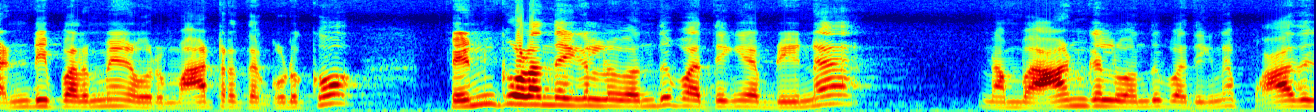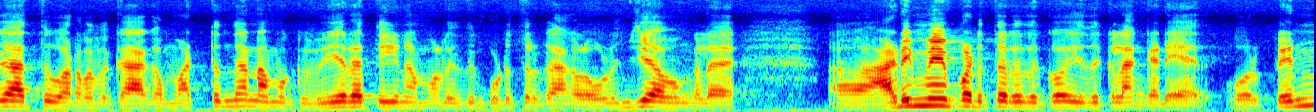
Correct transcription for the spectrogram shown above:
கண்டிப்பாலுமே ஒரு மாற்றத்தை கொடுக்கும். பெண் குழந்தைகள் வந்து பார்த்திங்க அப்படின்னா நம்ம ஆண்கள் வந்து பார்த்திங்கன்னா பாதுகாத்து வர்றதுக்காக மட்டும்தான் நமக்கு வீரத்தையும் நம்மளுக்கு இதுவும் கொடுத்துருக்காங்களே ஒழிஞ்சு அவங்கள அடிமைப்படுத்துறதுக்கோ இதுக்கெல்லாம் கிடையாது. ஒரு பெண்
